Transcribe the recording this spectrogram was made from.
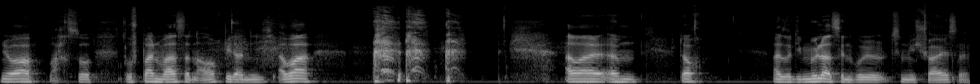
Ja, ach so, so spannend war es dann auch wieder nicht. Aber, aber, ähm, doch, also die Müllers sind wohl ziemlich scheiße.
